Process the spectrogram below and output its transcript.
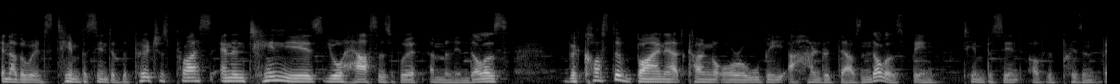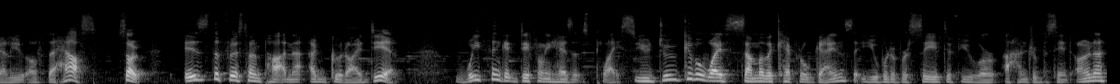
in other words 10% of the purchase price, and in 10 years your house is worth a million dollars, the cost of buying out Kāinga Ora will be $100,000, being 10% of the present value of the house. So, is the first home partner a good idea? we think it definitely has its place. You do give away some of the capital gains that you would have received if you were 100% owner,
